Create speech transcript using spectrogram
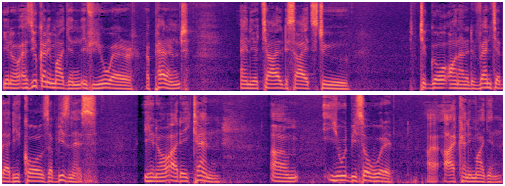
you know, as you can imagine, if you were a parent and your child decides to to go on an adventure that he calls a business, you know, at age 10, um, you would be so worried. I, I can imagine.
